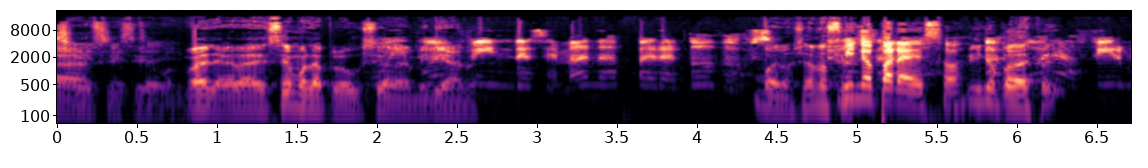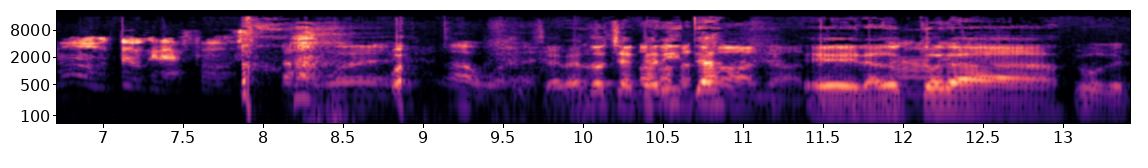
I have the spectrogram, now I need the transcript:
Sí, sí, sí, sí. sí, estoy- Bueno, le agradecemos la producción a Emiliano. de semana para todos. Bueno, ya no sé. Vino para eso. Vino para despedir. firmo autógrafos. Ah, bueno. Ah, bueno. Se agrandó Chacarita. No, no, no. Eh, la doctora Google.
